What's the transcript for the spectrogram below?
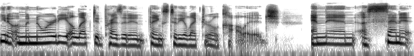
you know, a minority elected president thanks to the Electoral College, and then a Senate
